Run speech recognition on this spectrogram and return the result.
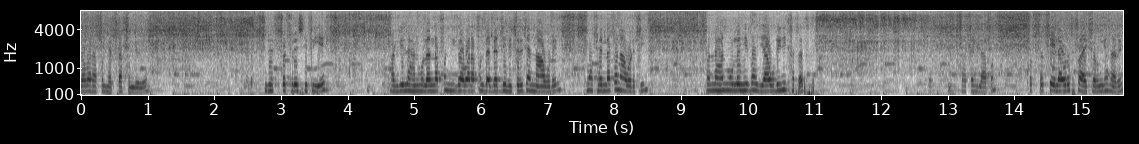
गवार आपण ह्यात टाकून देऊया. झटपट रेसिपी आहे. अगदी लहान मुलांना पण ही गवार आपण डब्यात दिली तरी त्यांना आवडेल. मोठ्यांना पण आवडते. पण लहान मुलं ही भाजी आवडीने खातात. तर आता हिला आपण फक्त तेलावरच फ्राय करून घेणार आहे.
